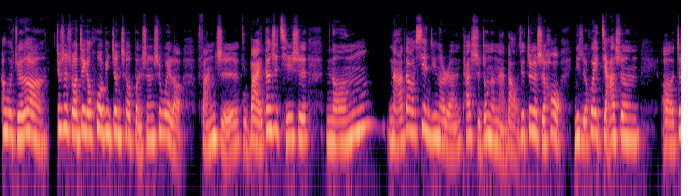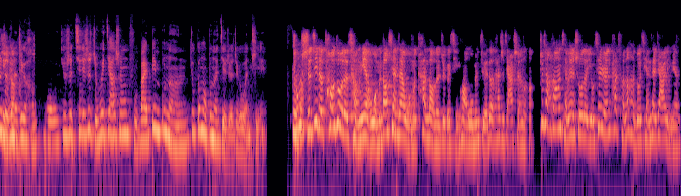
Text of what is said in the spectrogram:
啊，我觉得就是说，这个货币政策本身是为了防止腐败，但是其实能拿到现金的人，他始终能拿到。就这个时候，你只会加深呃这里面的这个横沟，就是其实只会加深腐败，并不能就根本不能解决这个问题。从实际的操作的层面，我们到现在我们看到的这个情况，我们觉得它是加深了。就像刚刚前面说的，有些人他存了很多钱在家里面，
